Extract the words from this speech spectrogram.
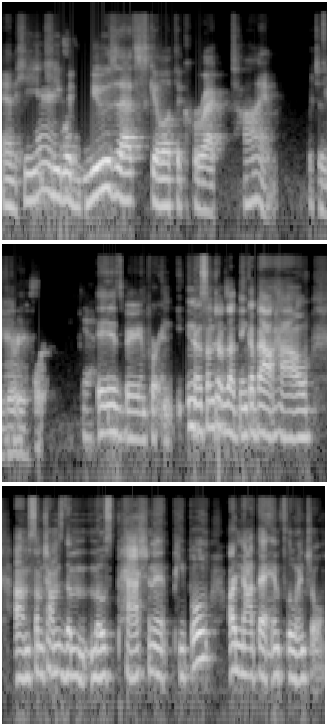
And he yes. he would use that skill at the correct time, which is yes. very important. Yeah. It is very important. You know, sometimes I think about how um, sometimes the most passionate people are not that influential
